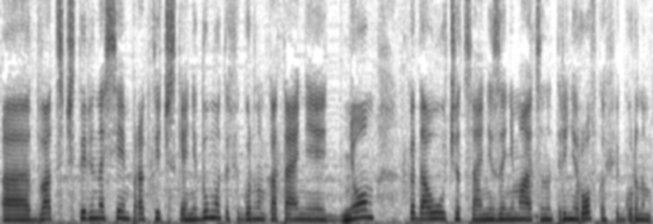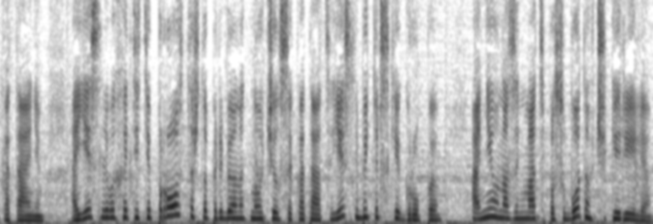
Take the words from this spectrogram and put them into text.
24 э, на 7 практически. Они думают о фигурном катании днем, когда учатся, они занимаются на тренировках фигурным катанием. А если вы хотите просто, чтобы ребенок научился кататься, есть любительские группы. Они у нас занимаются по субботам в Чекириле.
